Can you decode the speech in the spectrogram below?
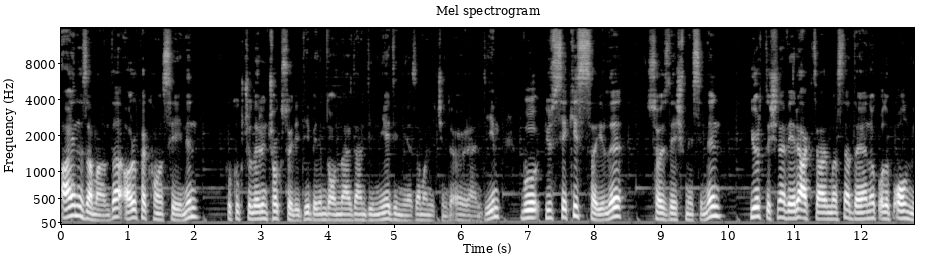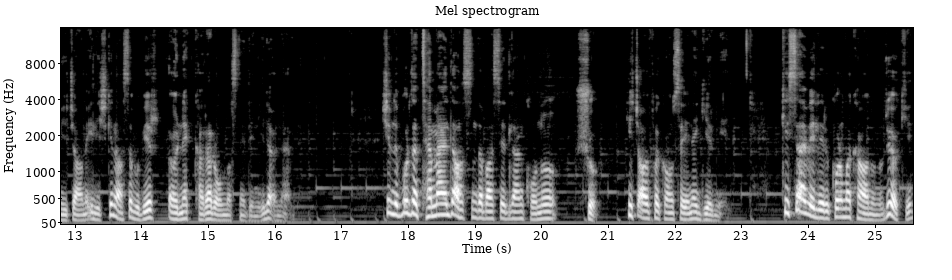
Aynı zamanda Avrupa Konseyi'nin hukukçuların çok söylediği, benim de onlardan dinleye dinleye zaman içinde öğrendiğim bu 108 sayılı sözleşmesinin yurt dışına veri aktarmasına dayanak olup olmayacağına ilişkin aslında bu bir örnek karar olması nedeniyle önemli. Şimdi burada temelde aslında bahsedilen konu şu. Hiç Avrupa Konseyi'ne girmeyelim. Kişisel Verileri Koruma Kanunu diyor ki,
